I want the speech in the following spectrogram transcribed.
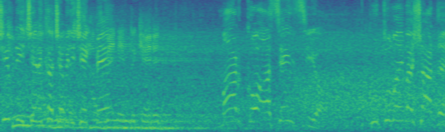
Şimdi içeri kaçabilecek mi? Marco Asensio kurtulmayı başardı.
